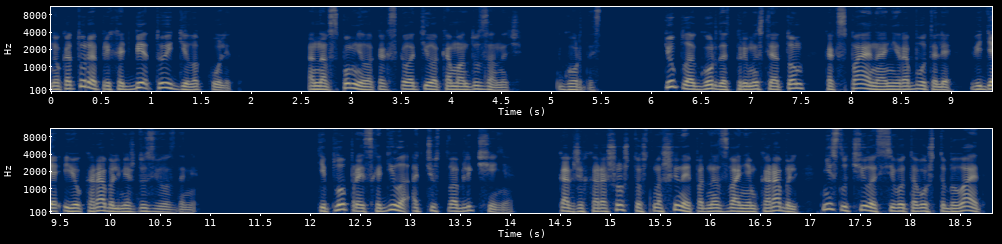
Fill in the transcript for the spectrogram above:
но которая при ходьбе то и дело колет. Она вспомнила, как сколотила команду за ночь. Гордость. Теплая гордость при мысли о том, как спаяно они работали, ведя ее корабль между звездами. Тепло происходило от чувства облегчения. Как же хорошо, что с машиной под названием «корабль» не случилось всего того, что бывает,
